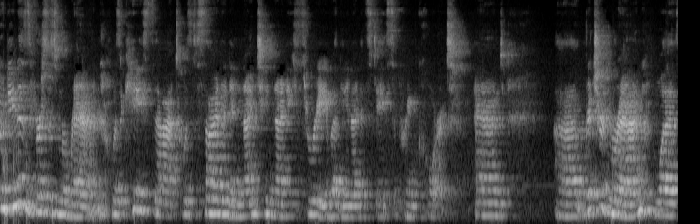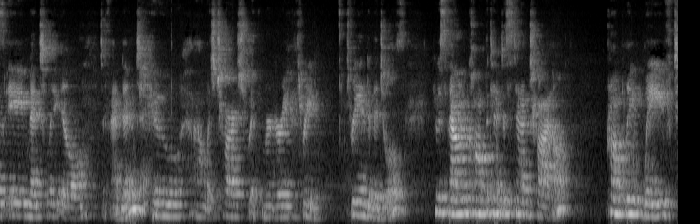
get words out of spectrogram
Godinez versus Moran was a case that was decided in 1993 by the United States Supreme Court. And uh, Richard Moran was a mentally ill defendant who uh, was charged with murdering three, three individuals. He was found competent to stand trial, promptly waived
